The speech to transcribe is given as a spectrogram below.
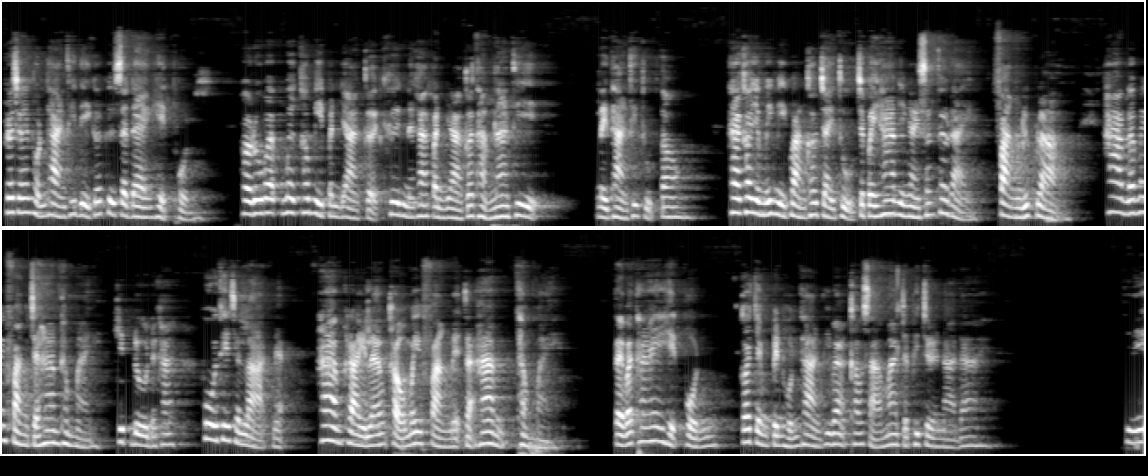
เพราะฉะนั้นหนทางที่ดีก็คือแสดงเหตุผล พอรู้ว่าเมื่อเขามีปัญญาเกิดขึ้นนะคะ ปัญญาก็ทำหน้าที่ในทางที่ถูกต้อง ถ้าเขายังไม่มีความเข้าใจถูกจะไปห้ามยังไงสักเท่าไหร่ ฟังหรือเปล่า ห้ามแล้วไม่ฟังจะห้ามทำไม คิดดูนะคะ ผู้ที่ฉลาดเนี่ย ห้ามใครแล้วเขาไม่ฟังเนี่ยจะห้ามทำไม แต่ว่าถ้าให้เหตุผลก็จึงเป็นหนทางที่ว่าเขาสามารถจะพิจารณาได้ ทีนี้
